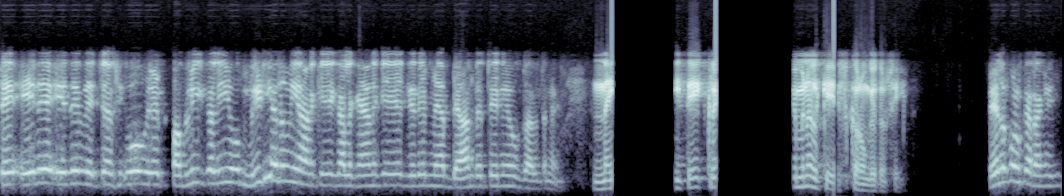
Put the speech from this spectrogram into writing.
ਤੇ ਇਹਦੇ ਇਹਦੇ ਵਿੱਚ ਅਸੀਂ ਉਹ ਪਬਲਿਕਲੀ ਉਹ ਮੀਡੀਆ ਨੂੰ ਵੀ ਆਣ ਕੇ ਇਹ ਗੱਲ ਕਹਿਣਗੇ ਜਿਹੜੇ ਮੈਂ ਬਿਆਨ ਦਿੱਤੇ ਨੇ ਉਹ ਗਲਤ ਨੇ। ਨਹੀਂ ਤੇ ਕ੍ਰਿਮੀਨਲ ਕੇਸ ਕਰੋਗੇ ਤੁਸੀਂ? ਬਿਲਕੁਲ ਕਰਾਂਗੇ ਜੀ।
